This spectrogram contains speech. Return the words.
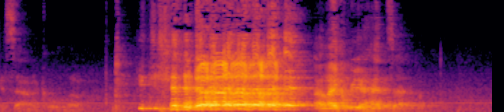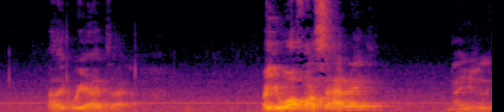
it sounded cool though. I like where your head's at. I like where your head's at. Are you off on Saturdays? Not usually.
